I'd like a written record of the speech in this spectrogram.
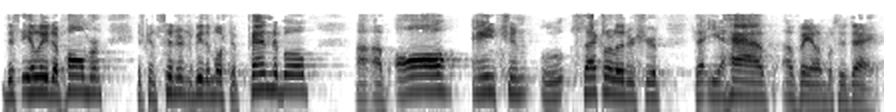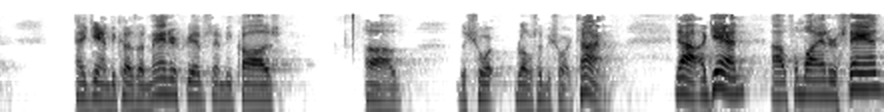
this Iliad of Homer is considered to be the most dependable uh, of all ancient secular literature that you have available today. Again, because of manuscripts and because of the short, relatively short time. Now, again, uh, from what I understand,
